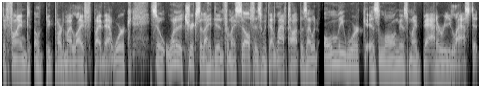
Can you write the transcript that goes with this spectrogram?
defined a big part of my life by that work. So one of the tricks that I had done for myself is with that laptop is I would only work as long as my battery lasted.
